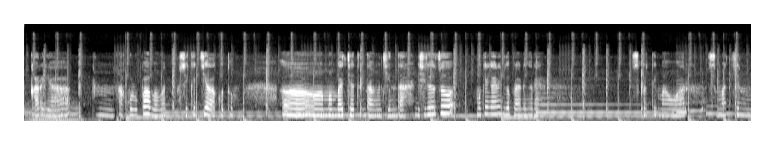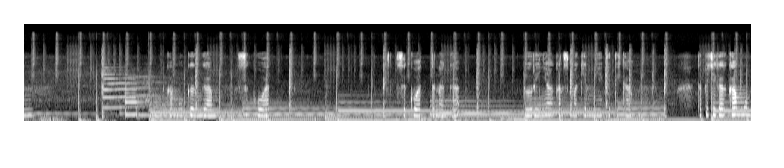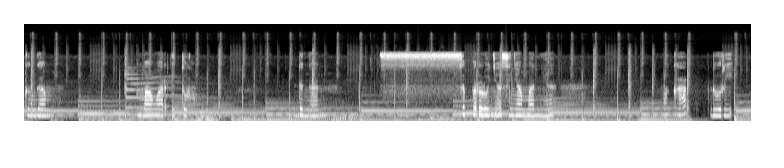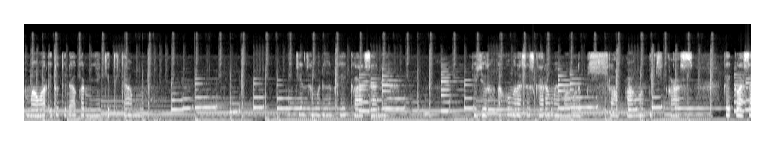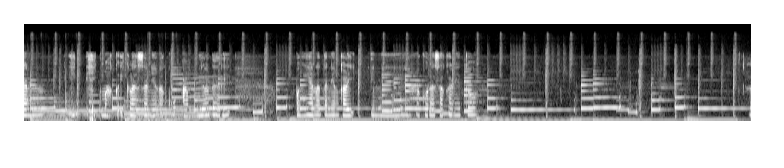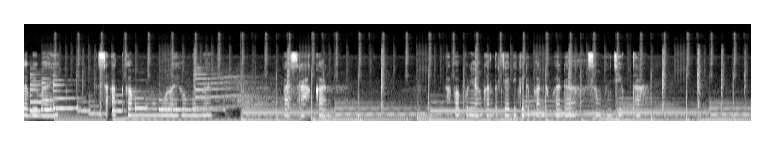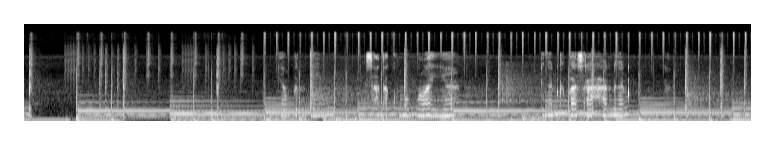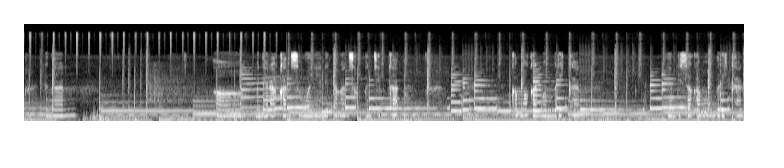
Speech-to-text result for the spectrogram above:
karya, hmm, aku lupa banget, masih kecil aku tuh uh, membaca tentang cinta. Di situ tuh mungkin kalian juga pernah dengar ya, seperti mawar, semakin kamu genggam sekuat sekuat tenaga, durinya akan semakin menyakiti kamu. Tapi jika kamu genggam mawar itu dengan seperlunya, senyamannya, maka duri mawar itu tidak akan menyakiti kamu. Mungkin sama dengan keikhlasannya. Jujur, aku ngerasa sekarang memang lebih lapang, lebih ikhlas keikhlasan hik hikmah keikhlasan yang aku ambil dari pengkhianatan yang kali ini aku rasakan itu lebih baik saat kamu memulai hubungan pasrahkan apa pun yang akan terjadi ke depan kepada Sang Pencipta. Kepasrahan, dengan dengan uh, menyerahkan semuanya di tangan Sang Pencipta kamu akan memberikan yang bisa kamu berikan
